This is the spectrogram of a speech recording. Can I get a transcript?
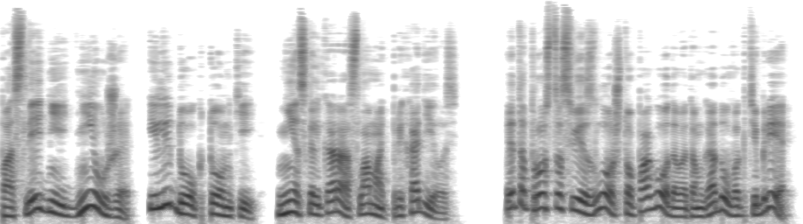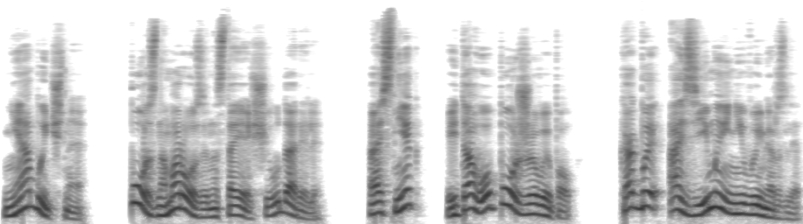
Последние дни уже и ледок тонкий несколько раз ломать приходилось. Это просто свезло, что погода в этом году в октябре необычная. Поздно морозы настоящие ударили. А снег и того позже выпал. Как бы озимые не вымерзли.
